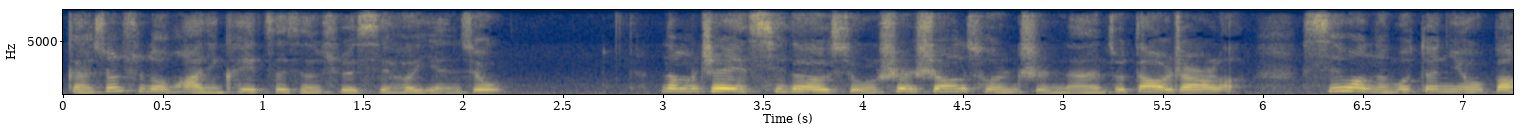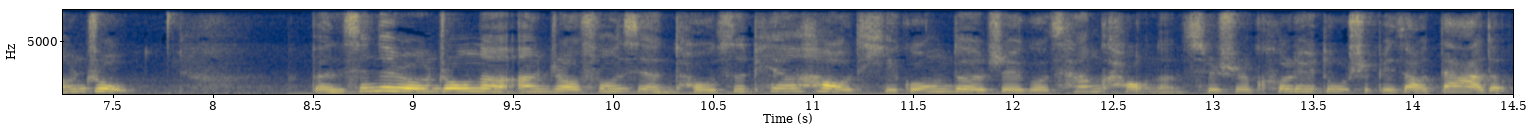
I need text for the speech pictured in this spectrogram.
感兴趣的话，你可以自行学习和研究。那么这一期的熊市生存指南就到这儿了，希望能够对你有帮助。本期内容中呢，按照风险投资偏好提供的这个参考呢，其实颗粒度是比较大的，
